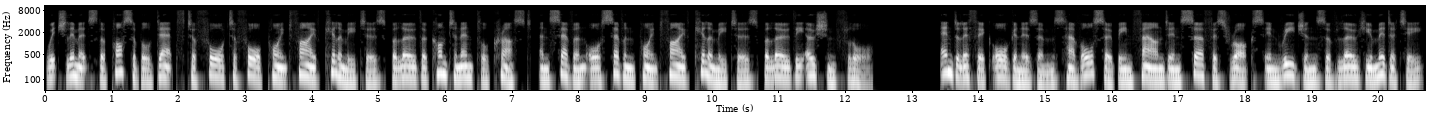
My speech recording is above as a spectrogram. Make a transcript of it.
which limits the possible depth to 4 to 4.5 km below the continental crust, and 7 or 7.5 km below the ocean floor. Endolithic organisms have also been found in surface rocks in regions of low humidity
